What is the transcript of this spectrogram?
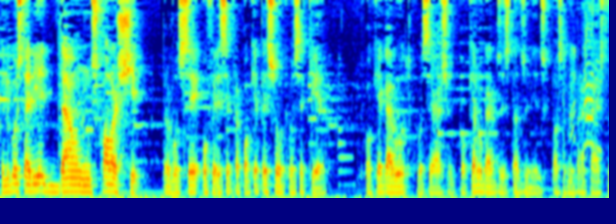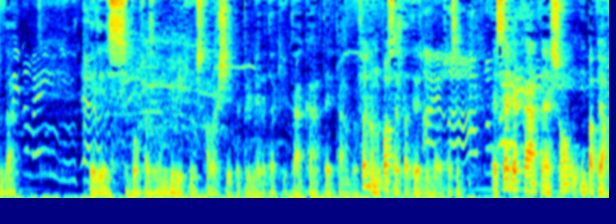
ele gostaria de dar um scholarship para você oferecer para qualquer pessoa que você queira, qualquer garoto que você acha, em qualquer lugar dos Estados Unidos que possa vir para cá estudar. Eles vão fazer um BB King Scholarship primeiro, tá aqui, tá a carta e tal. Eu falei, não, não posso aceitar 3 mil dólares. Assim, recebe a carta, é só um, um papel.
